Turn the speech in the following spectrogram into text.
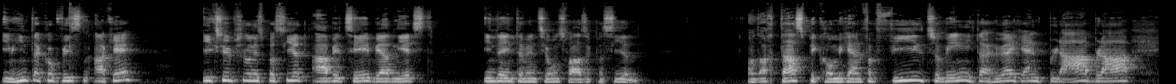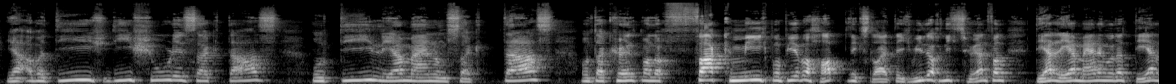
im Hinterkopf wissen, okay, XY ist passiert, ABC werden jetzt in der Interventionsphase passieren. Und auch das bekomme ich einfach viel zu wenig. Da höre ich ein bla bla. Ja, aber die, die Schule sagt das und die Lehrmeinung sagt das und da könnte man noch, fuck me, ich probiere überhaupt nichts, Leute. Ich will auch nichts hören von der Lehrmeinung oder der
